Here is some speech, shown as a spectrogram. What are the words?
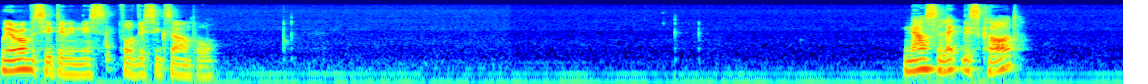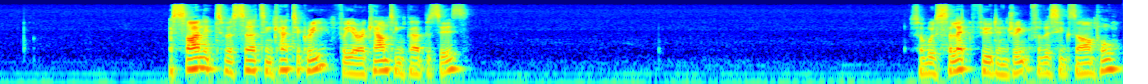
We're obviously doing this for this example. Now select this card, assign it to a certain category for your accounting purposes. So we'll select food and drink for this example.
